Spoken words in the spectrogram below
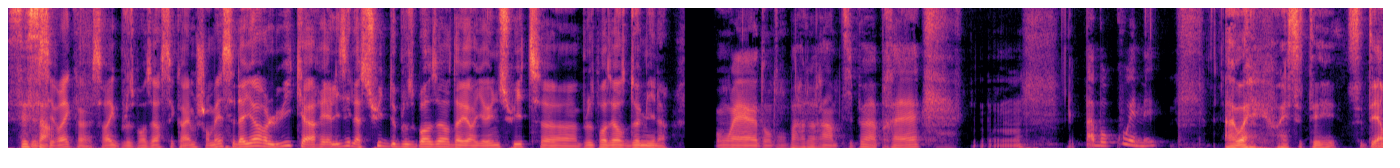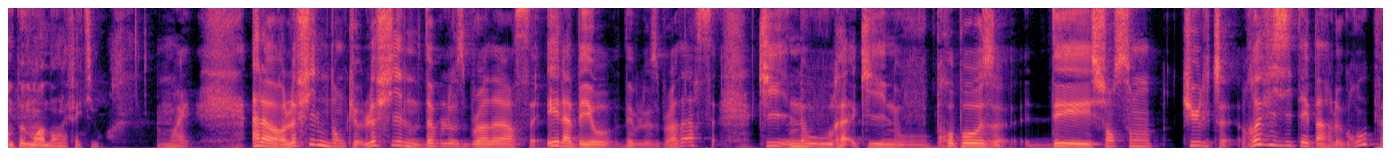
C'est ça. c'est vrai que c'est vrai que Blues Brothers c'est quand même chambé. C'est d'ailleurs lui qui a réalisé la suite de Blues Brothers. D'ailleurs, il y a une suite euh, Blues Brothers 2000. Ouais, dont on parlera un petit peu après. Pas beaucoup aimé. Ah ouais, ouais, c'était c'était un peu moins bon effectivement. Ouais. Alors, le film, donc, le film The Blues Brothers et la BO des Blues Brothers, qui nous, qui nous propose des chansons cultes revisitées par le groupe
